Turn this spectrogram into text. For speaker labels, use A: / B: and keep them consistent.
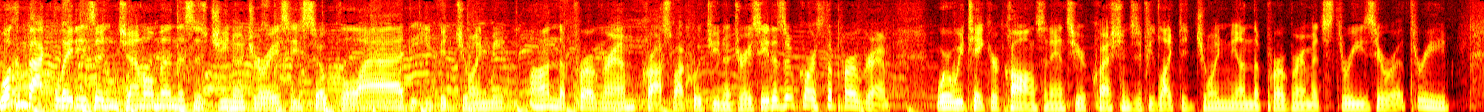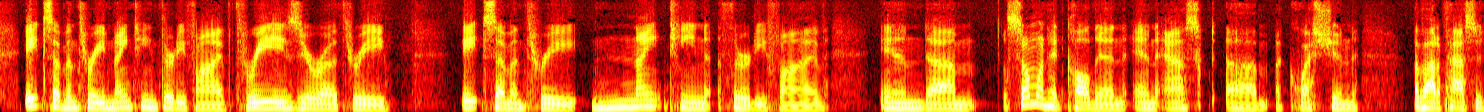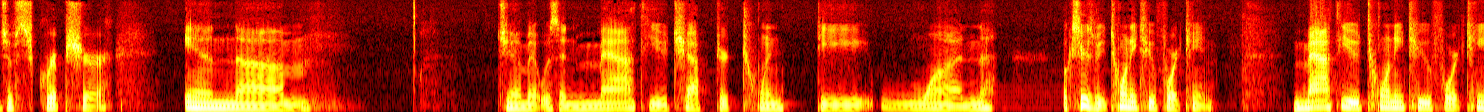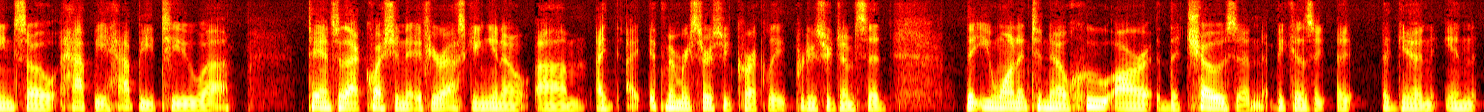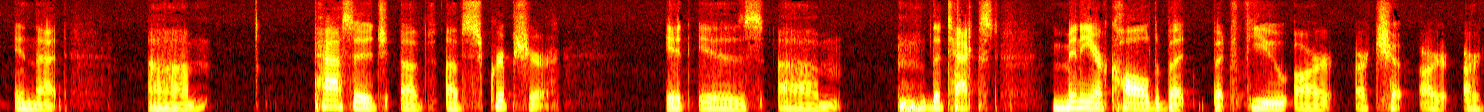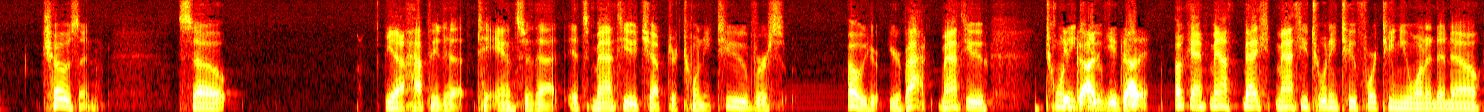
A: Welcome back, ladies and gentlemen. This is Gino Geraci. So glad you could join me on the program, Crosswalk with Gino Geraci. It is, of course, the program where we take your calls and answer your questions. If you'd like to join me on the program, it's 303 873 1935. 303 873 1935. And um, someone had called in and asked um, a question about a passage of scripture in um, Jim. It was in Matthew chapter twenty-one. Excuse me, twenty-two fourteen. Matthew twenty-two fourteen. So happy, happy to uh, to answer that question. If you're asking, you know, um, I, I, if memory serves me correctly, producer Jim said that you wanted to know who are the chosen because again in in that um, passage of of scripture. It is um, the text many are called but but few are are cho- are are chosen. So yeah happy to to answer that. It's matthew chapter 22 verse oh you're, you're back. Matthew 22
B: you got it you got it
A: Okay, Matthew twenty-two fourteen. You wanted to know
